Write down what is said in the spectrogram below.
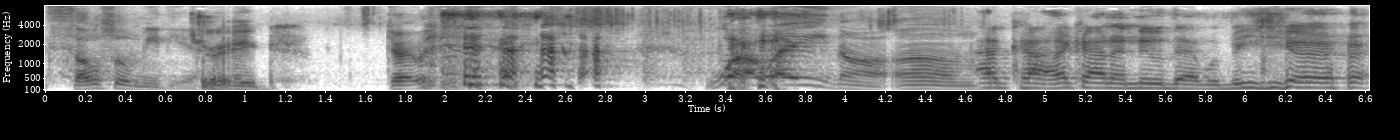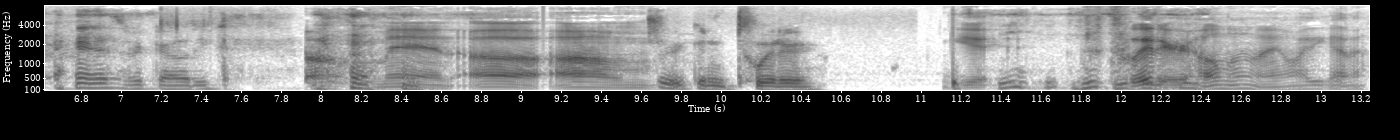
social media. Drake. Drake. well, wait, no. Um, I, I kind of knew that would be your answer, Cody. oh man, uh, um, freaking Twitter. Yeah, Twitter. Hold on, man. Why you gotta?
